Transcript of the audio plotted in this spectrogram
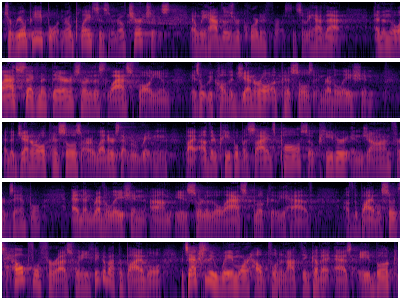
to real people in real places and real churches. And we have those recorded for us. And so we have that. And then the last segment there, sort of this last volume, is what we call the general epistles and Revelation. And the general epistles are letters that were written by other people besides Paul, so Peter and John, for example. And then Revelation um, is sort of the last book that we have of the Bible. So it's helpful for us when you think about the Bible, it's actually way more helpful to not think of it as a book.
